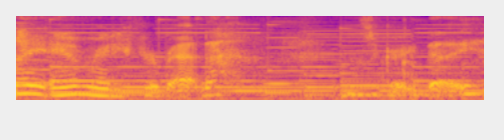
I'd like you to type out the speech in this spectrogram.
I am ready for bed. It was a great day.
